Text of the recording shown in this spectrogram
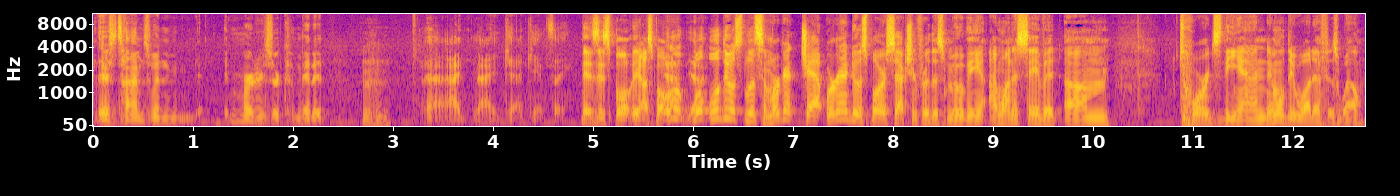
there's times when murders are committed. Mm-hmm. I, I, can't, I can't say. This is spoil- yeah, spoil- Yeah, we'll, yeah. We'll, we'll do a listen. We're gonna chat. We're gonna do a spoiler section for this movie. I want to save it um, towards the end, and we'll do what if as well.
